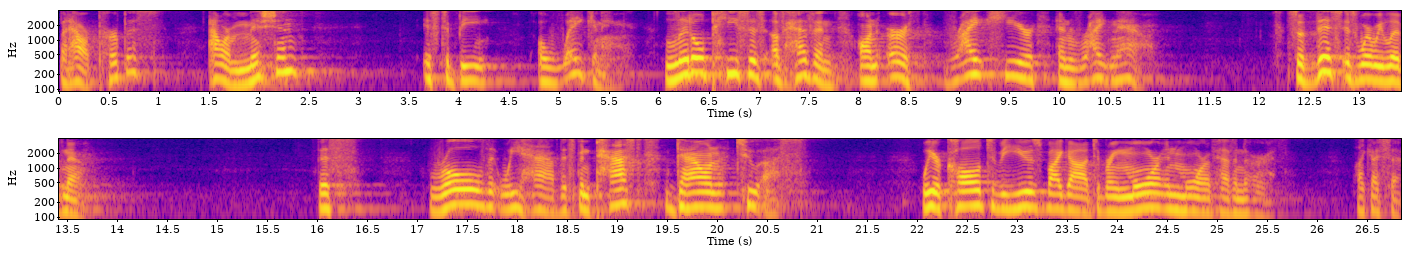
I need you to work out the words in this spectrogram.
But our purpose, our mission, is to be awakening little pieces of heaven on earth right here and right now. So, this is where we live now. This role that we have that's been passed down to us. We are called to be used by God to bring more and more of heaven to earth. Like I said,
